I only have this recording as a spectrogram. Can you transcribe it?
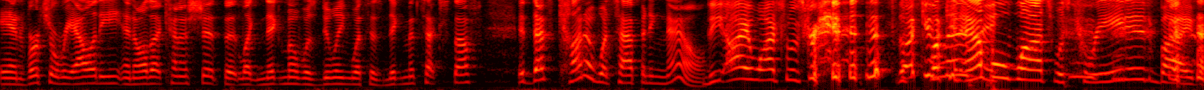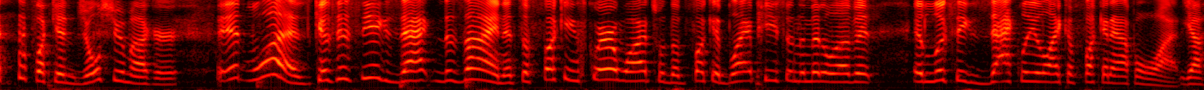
and virtual reality and all that kind of shit that like Nygma was doing with his Nygma Tech stuff. It, that's kind of what's happening now. The iWatch was created this The fucking, fucking. Apple Watch was created by fucking Joel Schumacher. It was, because it's the exact design. It's a fucking square watch with a fucking black piece in the middle of it. It looks exactly like a fucking Apple Watch. Yeah.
